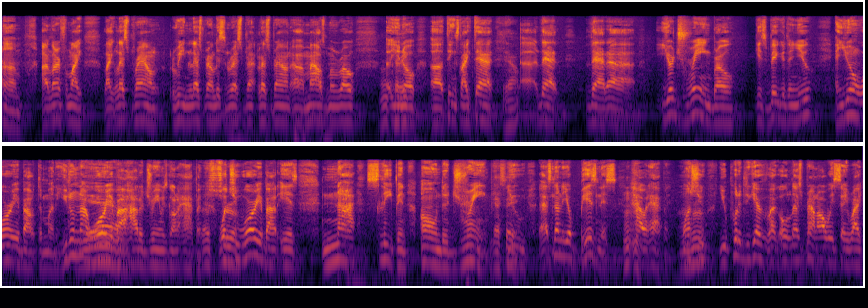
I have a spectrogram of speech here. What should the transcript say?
Um, I learned from like like Les Brown, reading Les Brown, listening to Les Brown, Les Brown uh, Myles Munroe, uh, you know, uh, things like that. Yeah. Uh, that that uh, your dream, bro, gets bigger than you, and you don't worry about the money. You do not worry about how the dream is going to happen. That's what you worry about is not sleeping on the dream. That's it. you, That's none of your business how it happened. Once Mm-hmm. you you put it together, like old Les Brown always say, right?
